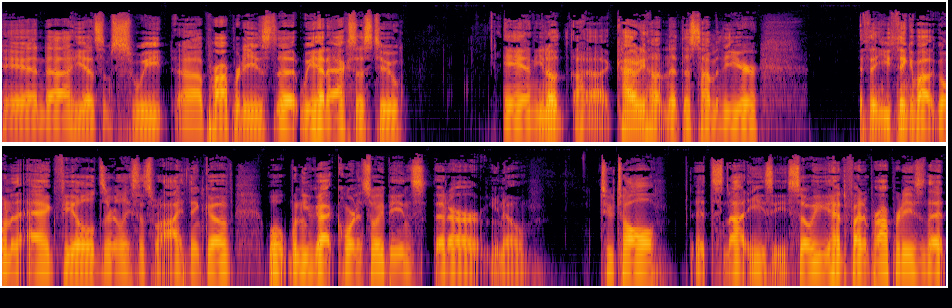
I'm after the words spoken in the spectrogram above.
and uh, he had some sweet uh, properties that we had access to. And you know, uh, coyote hunting at this time of the year, if you think about going to the ag fields, or at least that's what I think of. Well, when you've got corn and soybeans that are, you know, too tall, it's not easy. So you had to find properties that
